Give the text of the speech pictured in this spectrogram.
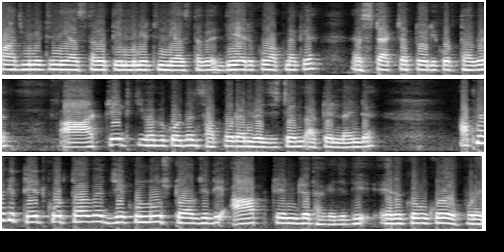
পাঁচ মিনিটে নিয়ে আসতে হবে, তিন মিনিটে নিয়ে আসতে হবে, দিয়ে এরকম আপনাকে স্ট্রাকচার তৈরি করতে হবে। আর ট্রেড কীভাবে করবেন? সাপোর্ট অ্যান্ড রেজিস্ট্যান্স আর ট্রেন লাইনটা আপনাকে ট্রেড করতে হবে যে কোনো স্টক যদি আপ ট্রেন্ডে থাকে, যদি এরকম করে ওপরে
